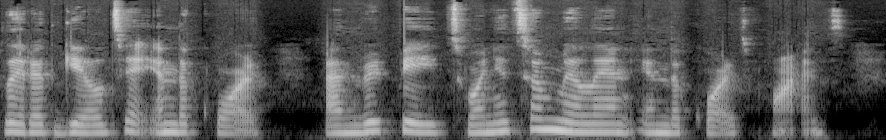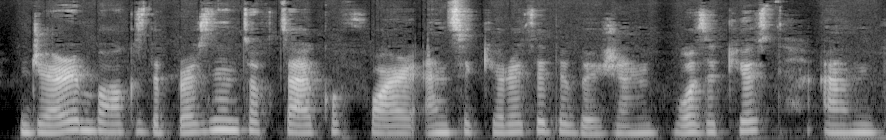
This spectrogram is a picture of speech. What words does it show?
pleaded guilty in the court, and repaid 22 million in the court fines. Jerry Boggs, the president of Tyco Fire and Security Division, was accused and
